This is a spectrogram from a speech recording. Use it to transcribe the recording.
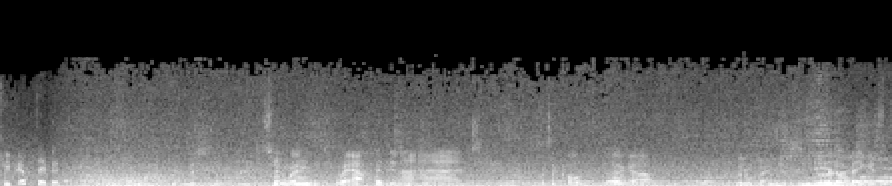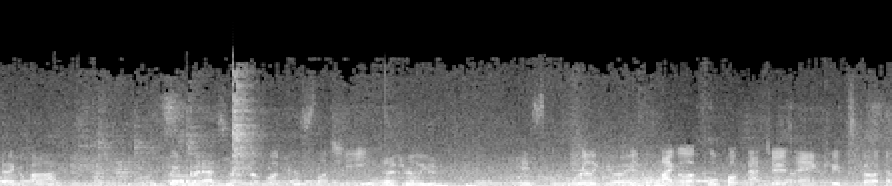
Keep you updated. So we're, we're out for dinner at, what's it called? Burger, Little Vegas. Little Vegas Burger Bar. We've got ourselves a vodka slushy. That's really good. It's really good. I got pulled pork nachos and Coop's got a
